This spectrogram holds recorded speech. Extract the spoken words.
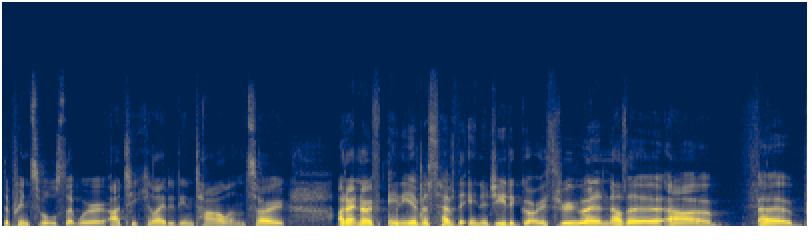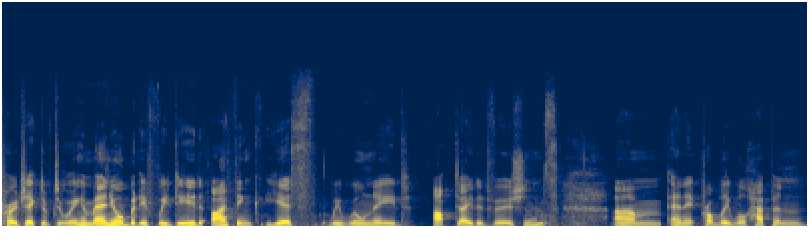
the principles that were articulated in Tallinn. So I don't know if any of us have the energy to go through another uh, uh, project of doing a manual, but if we did, I think yes, we will need updated versions, um, and it probably will happen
